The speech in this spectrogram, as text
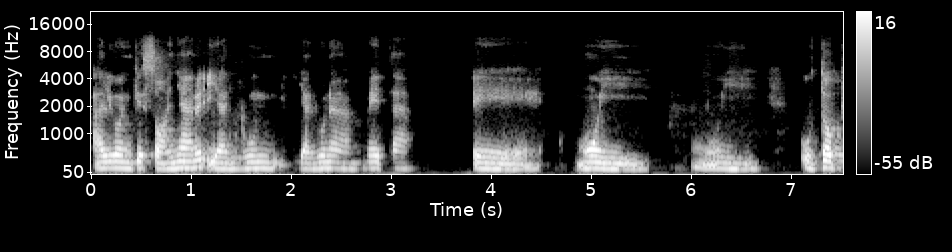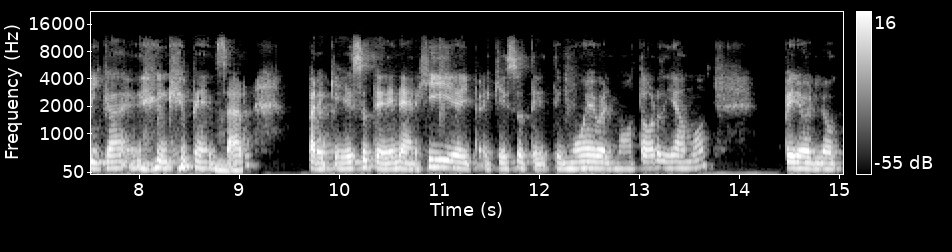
algo en que soñar y, algún, y alguna meta eh, muy, muy utópica en que pensar, para que eso te dé energía y para que eso te, te mueva el motor, digamos. Pero lo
